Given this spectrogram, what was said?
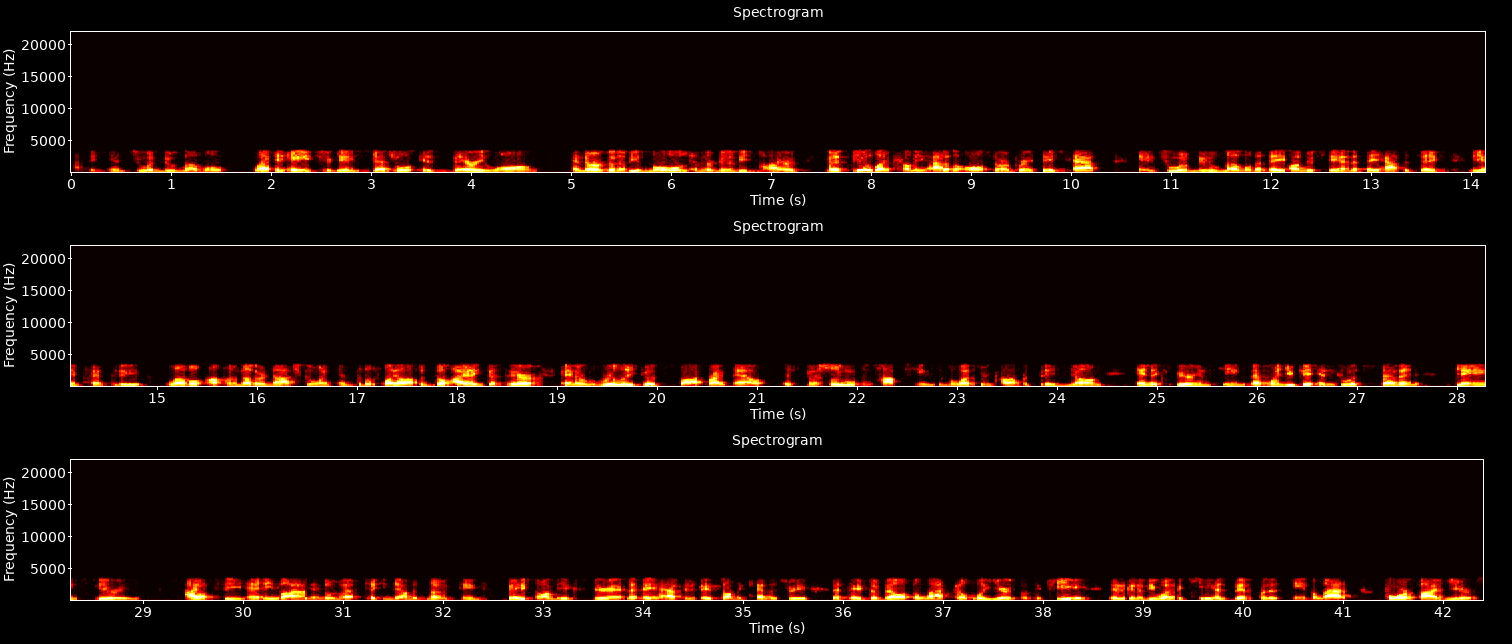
tapping into a new level. Like an 82 game schedule is very long, and there are going to be lulls and they're going to be tired. But it feels like coming out of the All Star break, they tapped into a new level that they understand that they have to take the intensity level up another notch going into the playoffs. And so I think that they're in a really good spot right now, especially with the top teams in the Western Conference being young, inexperienced teams that when you get into a seven game series, I don't see anybody in the West taking down this Nuggets team based on the experience that they have and based on the chemistry that they've developed the last couple of years. But the key is going to be what the key has been for this team the last four or five years.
